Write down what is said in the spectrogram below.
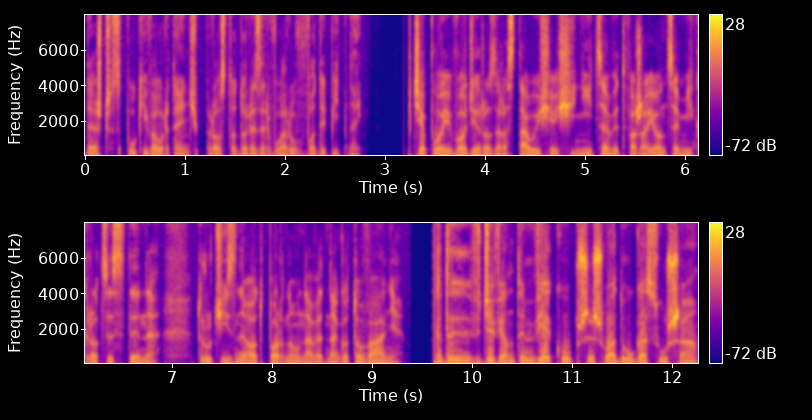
Deszcz spłukiwał rtęć prosto do rezerwuarów wody pitnej. W ciepłej wodzie rozrastały się sinice wytwarzające mikrocystynę, truciznę odporną nawet na gotowanie. Gdy w IX wieku przyszła długa susza,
